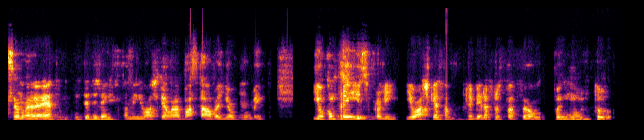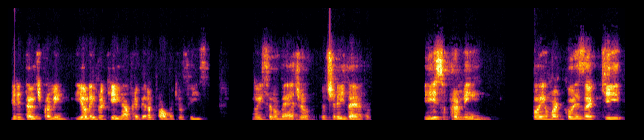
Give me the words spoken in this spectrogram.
Se eu não era hétero, inteligente também, eu acho que ela bastava em algum momento. E eu comprei isso para mim. E eu acho que essa primeira frustração foi muito gritante para mim. E eu lembro que a primeira prova que eu fiz no ensino médio, eu tirei zero. E isso para mim foi uma coisa que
